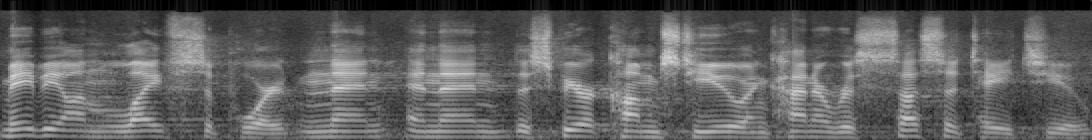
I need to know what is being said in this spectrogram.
maybe on life support, and then, and then the Spirit comes to you and kind of resuscitates you.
